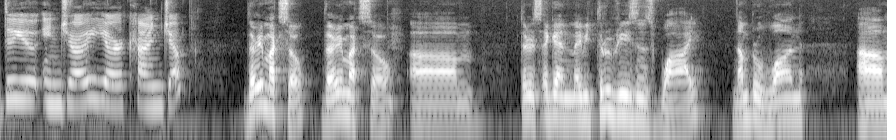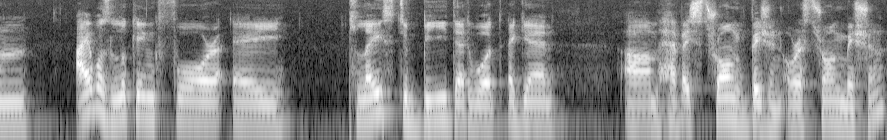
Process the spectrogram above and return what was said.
Do you enjoy your current job? Very much so. Very much so. Um, there's again maybe three reasons why. Number one, um, I was looking for a place to be that would again um, have a strong vision or a strong mission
